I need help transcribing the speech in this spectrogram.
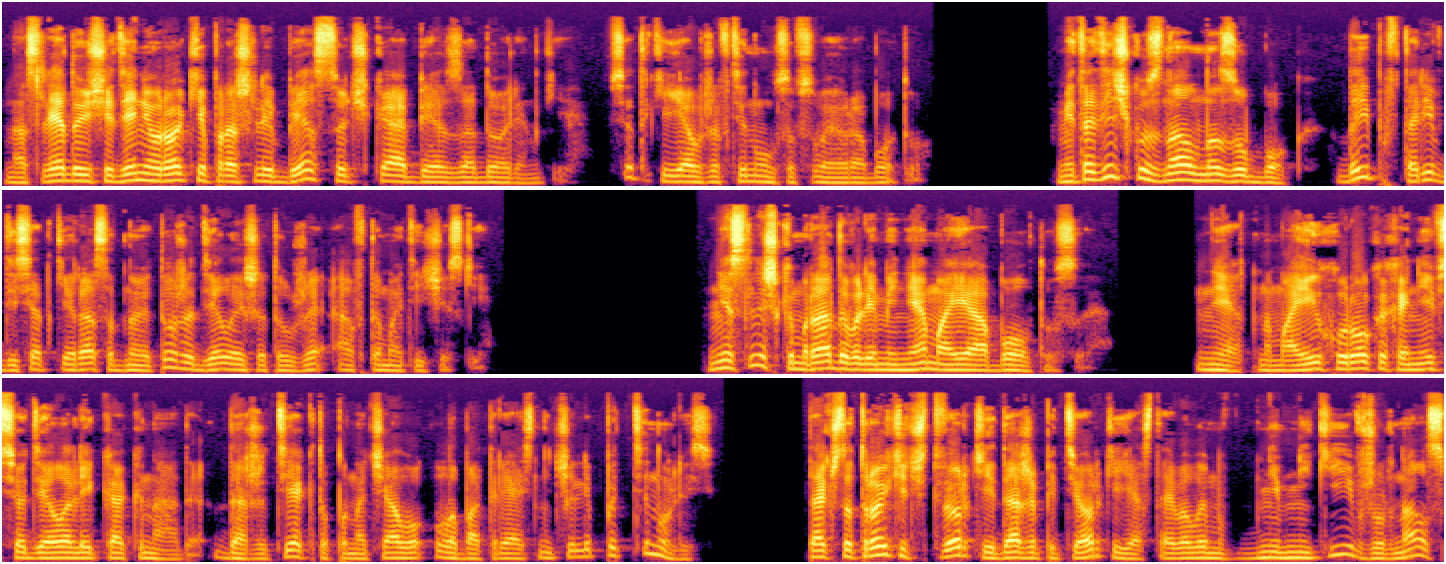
На следующий день уроки прошли без сучка, без задоринки. Все-таки я уже втянулся в свою работу. Методичку знал на зубок, да и повторив десятки раз одно и то же, делаешь это уже автоматически. Не слишком радовали меня мои оболтусы. Нет, на моих уроках они все делали как надо. Даже те, кто поначалу лоботрясничали, подтянулись. Так что тройки, четверки и даже пятерки я ставил им в дневники и в журнал с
